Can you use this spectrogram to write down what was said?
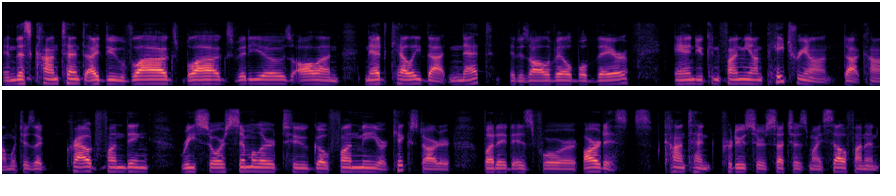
in this content, I do vlogs, blogs, videos, all on nedkelly.net. It is all available there. And you can find me on patreon.com, which is a crowdfunding resource similar to GoFundMe or Kickstarter, but it is for artists, content producers such as myself on an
